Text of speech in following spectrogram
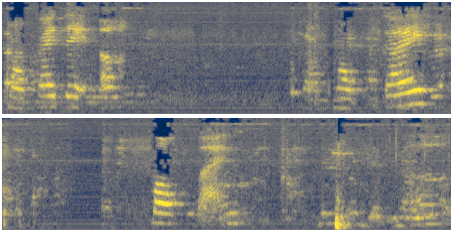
một cây tệ à, một cái một bạn ờ,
